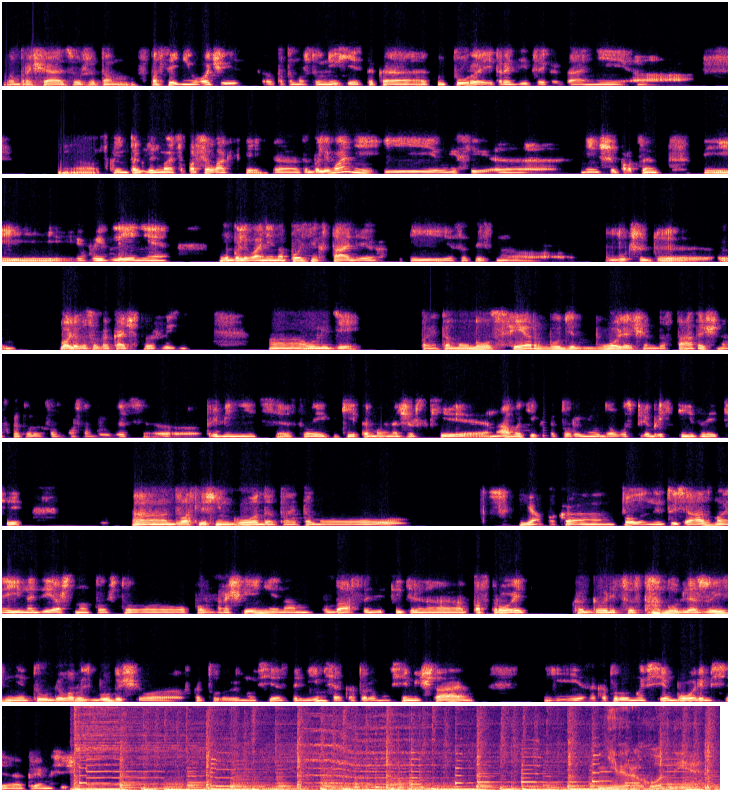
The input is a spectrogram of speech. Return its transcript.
обращаются уже там в последнюю очередь, потому что у них есть такая культура и традиция, когда они, а, а, скажем так, занимаются профилактикой а, заболеваний, и у них меньше процент и выявления заболеваний на поздних стадиях, и, соответственно, лучше, э, более высокое качество жизни у людей. Поэтому, ну, сфер будет более чем достаточно, в которых возможно будет э, применить свои какие-то менеджерские навыки, которые не удалось приобрести за эти э, два с лишним года. Поэтому я пока полон энтузиазма и надежд на то, что по возвращении нам удастся действительно построить как говорится, страну для жизни, ту Беларусь будущего, в которую мы все стремимся, о которой мы все мечтаем, и за которую мы все боремся прямо сейчас. Невероятные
